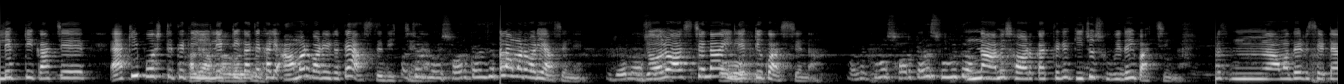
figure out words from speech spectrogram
ইলেকট্রিক আছে একই পোস্টে থেকে ইলেকট্রিক আছে খালি আমার বাড়িটাতে আসতে দিচ্ছে না। জল আমার বাড়ি আসে না জলও আসছে না ইলেকট্রিকও আসছে না। মানে কোনো সরকারি সুবিধা না আমি সরকার থেকে কিছু সুবিধাই পাচ্ছি না। আমাদের সেটা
